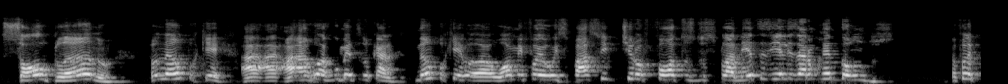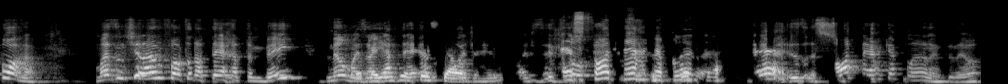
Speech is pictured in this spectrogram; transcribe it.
Sol plano? Falei, não, porque a, a, o argumento do cara, não, porque o homem foi ao espaço e tirou fotos dos planetas e eles eram redondos. Eu falei, porra, mas não tiraram foto da Terra também? Não, mas aí a Terra pode, pode ser, É só a Terra que é plana? É, só a Terra que é plana, entendeu?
